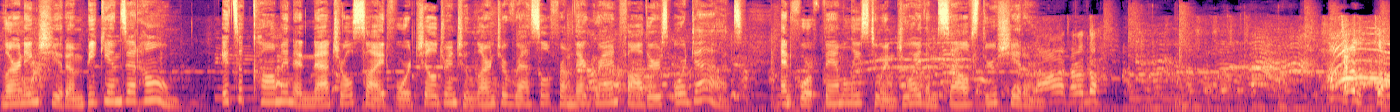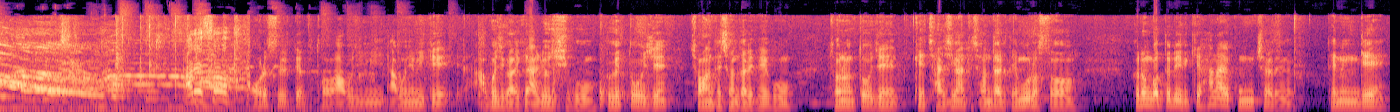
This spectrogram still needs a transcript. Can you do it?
Learning shidam begins at home. It's a common and natural sight for children to learn to wrestle from their grandfathers or dads, and for families to enjoy themselves through shidam. 잘했어. 어렸을 때부터 아버님이 아버님이 이렇게 아버지가 이렇게 알려주시고 그게 또 이제 저한테 전달이 되고 저는 또 이제 그 자식한테 전달이 됨으로써 그런 것들이 이렇게 하나의 공동체가 되는, 되는 게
